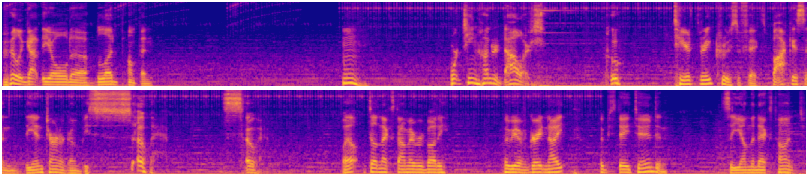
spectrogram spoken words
Really got the old uh, blood pumping. Hmm. $1,400. Ooh. Tier 3 crucifix. Bacchus and the intern are going to be so happy. So happy. Well, until next time, everybody. Hope you have a great night. Hope you stay tuned and see you on the next hunt.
